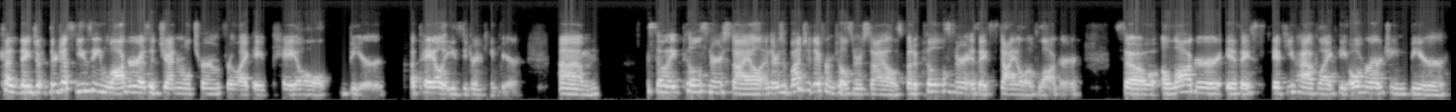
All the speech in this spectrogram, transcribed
because uh, they they're just using lager as a general term for like a pale beer, a pale easy drinking beer. Um, so a pilsner style, and there's a bunch of different pilsner styles, but a pilsner is a style of lager. So a lager is a if you have like the overarching beer,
